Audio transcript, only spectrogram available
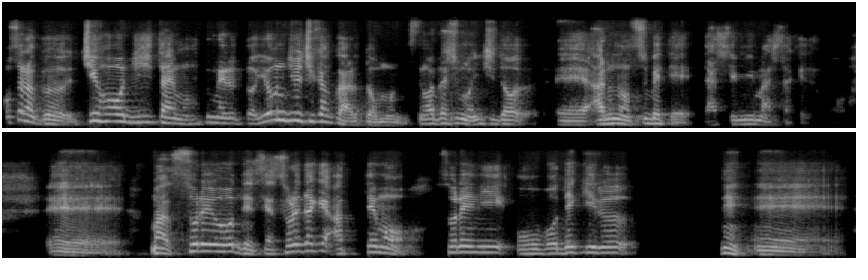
おそらく地方自治体も含めると40近くあると思うんですね。私も一度、えー、あるのすべて出してみましたけども、えー、まあ、それをですね、それだけあっても、それに応募できる、ねえー、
